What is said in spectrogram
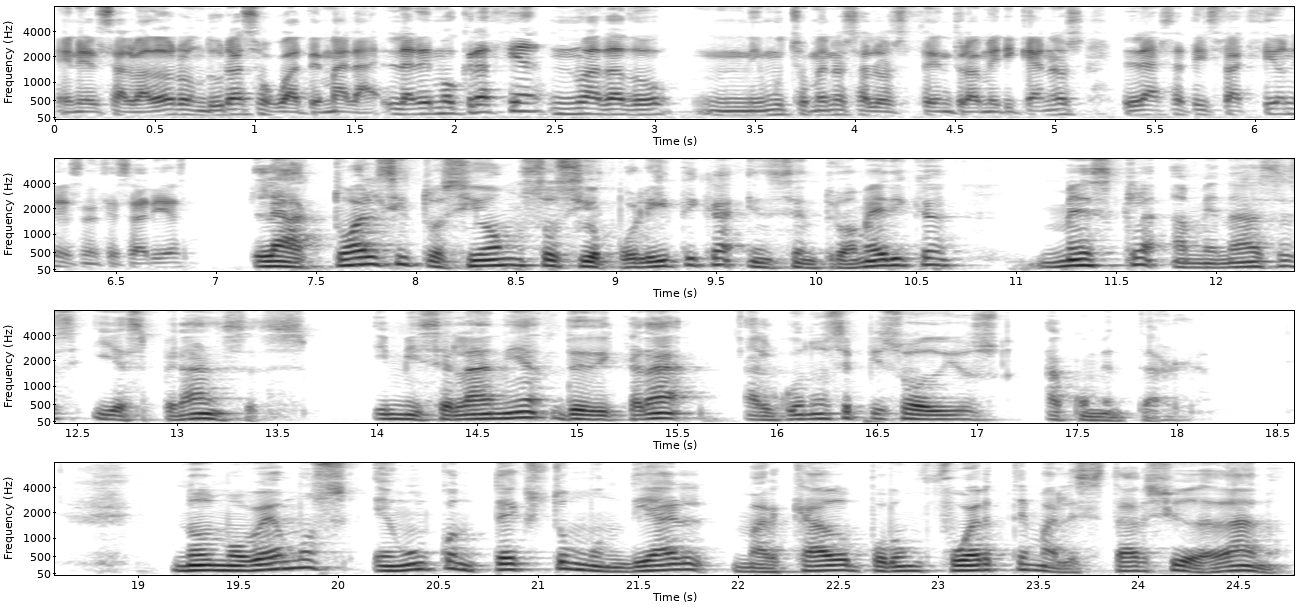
en El Salvador, Honduras o Guatemala. La democracia no ha dado, ni mucho menos a los centroamericanos, las satisfacciones necesarias la actual situación sociopolítica en Centroamérica mezcla amenazas y esperanzas, y Miscelánea dedicará algunos episodios a comentarla. Nos movemos en un contexto mundial marcado por un fuerte malestar ciudadano,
